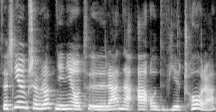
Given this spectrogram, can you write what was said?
Zaczniemy przewrotnie nie od y, rana, a od wieczora,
